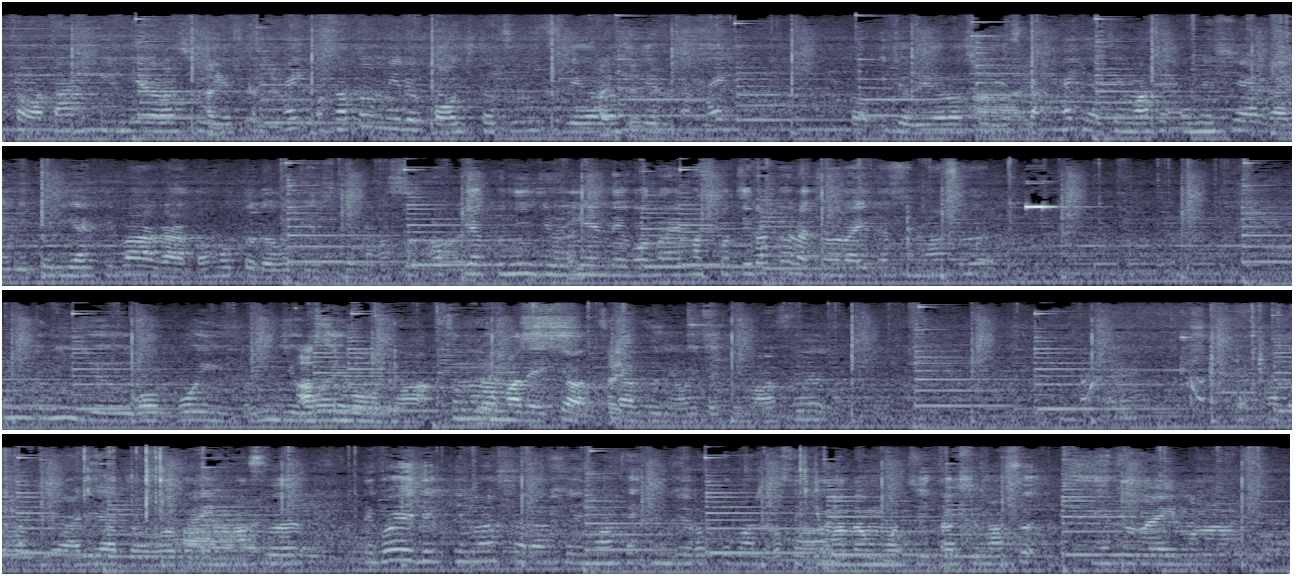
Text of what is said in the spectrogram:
あとは単品でよろしいですか？はいはい、お砂糖ミルクを一つずつでよろしいですか？はい。と以上でよろしいですか？はい、じゃあすみません。お召し上がりで照り焼きバーガーとホットでお受けしています。はい622円でございます。こちらから頂戴いたします。ポイント25ポイント、25円分はそのままで今日は使わずに置いておきます。ありがとうございます。でご用意できましたらすいません。26番のお席までお持ちいたします。ありがとうございます。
